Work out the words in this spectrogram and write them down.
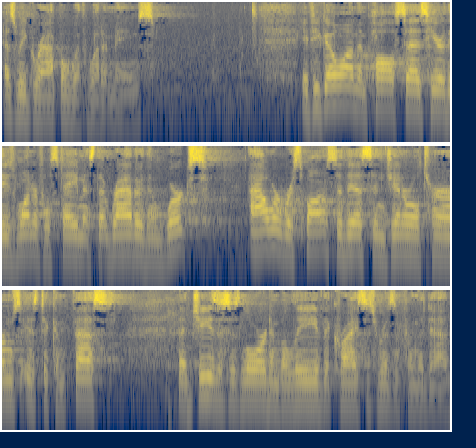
as we grapple with what it means. If you go on, then Paul says here these wonderful statements that rather than works, our response to this in general terms is to confess that Jesus is Lord and believe that Christ is risen from the dead,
